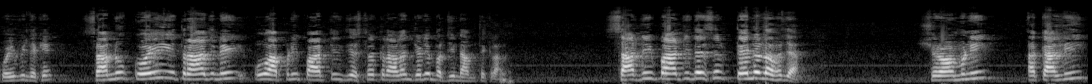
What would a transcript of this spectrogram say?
ਕੋਈ ਵੀ ਲਿਖੇ। ਸਾਨੂੰ ਕੋਈ ਇਤਰਾਜ਼ ਨਹੀਂ, ਉਹ ਆਪਣੀ ਪਾਰਟੀ ਰਜਿਸਟਰ ਕਰਾ ਲੈਣ, ਜਿਹੜੇ ਮਰਜ਼ੀ ਨਾਮ ਤੇ ਕਰਾ ਲੈਣ। ਸਾਡੀ ਪਾਰਟੀ ਦੇ ਸਿਰਫ ਤਿੰਨ ਲਫ਼ਜ਼ ਆ। ਸ਼੍ਰੋਮਣੀ ਅਕਾਲੀ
